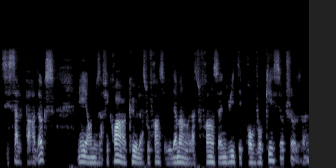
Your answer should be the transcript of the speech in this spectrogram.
C'est ça le paradoxe. Mais on nous a fait croire que la souffrance, évidemment, la souffrance induite et provoquée, c'est autre chose. Hein.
